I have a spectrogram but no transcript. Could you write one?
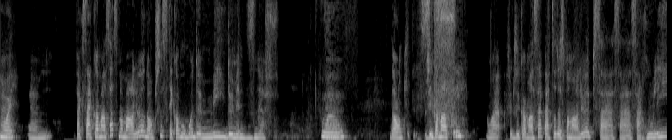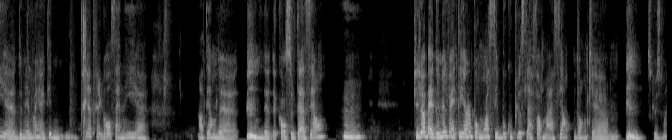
Oui. Euh, fait que ça a commencé à ce moment-là. Donc, ça, c'était comme au mois de mai 2019. Wow. Euh, donc, j'ai commencé. Ouais. Fait que j'ai commencé à partir de ce moment-là, puis ça, ça, ça, a roulé. 2020 euh, a été une très, très grosse année en termes de, de, consultation. Hmm. Puis là, ben, 2021, pour moi, c'est beaucoup plus la formation. Donc, euh, excuse-moi.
